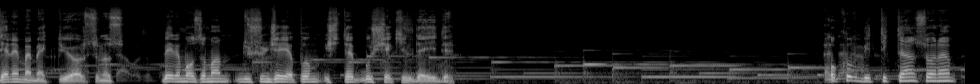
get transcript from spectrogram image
denememek diyorsunuz. Benim o zaman düşünce yapım işte bu şekildeydi. Okul bittikten sonra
